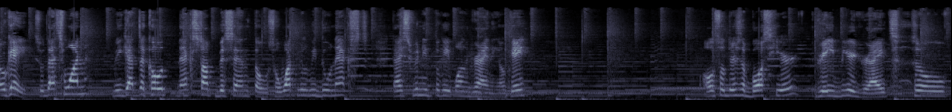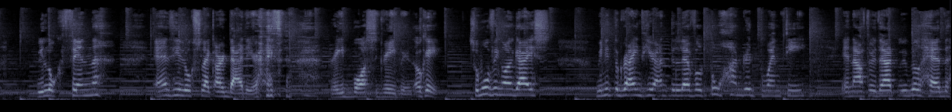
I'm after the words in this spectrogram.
Okay, so that's one. We got the code. Next up, Bisento. So what will we do next? Guys, we need to keep on grinding, okay? Also, there's a boss here. Graybeard, right? So, we look thin. And he looks like our daddy, right? Raid boss Graybeard. Okay, so moving on, guys. We need to grind here until level 220. And after that, we will head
